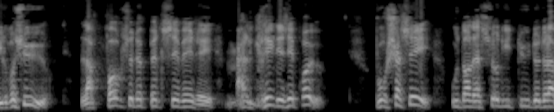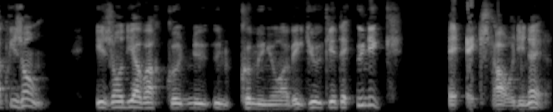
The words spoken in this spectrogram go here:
Ils reçurent la force de persévérer malgré les épreuves, pour chasser ou dans la solitude de la prison. Ils ont dit avoir connu une communion avec Dieu qui était unique et extraordinaire.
